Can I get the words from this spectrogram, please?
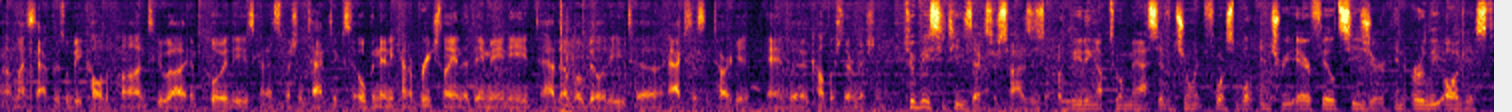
uh, my sappers will be called upon to uh, employ these kind of special tactics to open any kind of breach lane that they may need to have that mobility to access the target and to accomplish their mission. Two BCT's exercises are leading up to a massive joint forcible entry airfield seizure in early August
